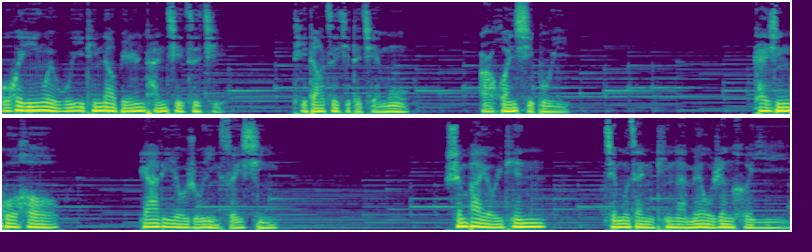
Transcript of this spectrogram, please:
我会因为无意听到别人谈起自己，提到自己的节目，而欢喜不已。开心过后，压力又如影随形，生怕有一天，节目在你听来没有任何意义。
